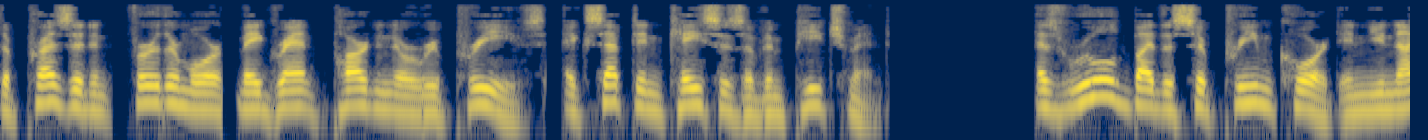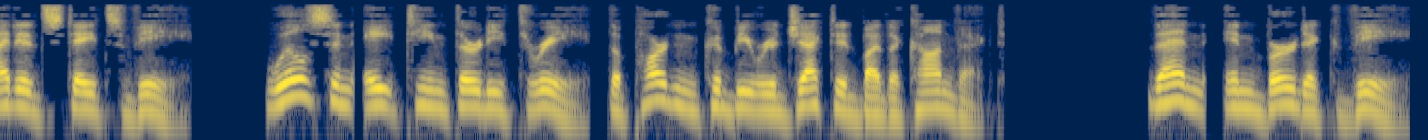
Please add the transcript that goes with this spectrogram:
The president, furthermore, may grant pardon or reprieves, except in cases of impeachment. As ruled by the Supreme Court in United States v. Wilson 1833, the pardon could be rejected by the convict. Then, in Burdick v.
